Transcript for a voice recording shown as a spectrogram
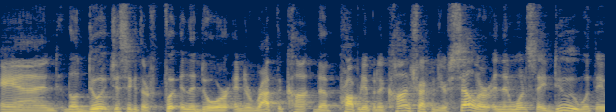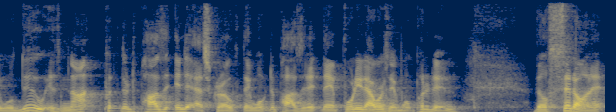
and they'll do it just to get their foot in the door and to wrap the, the property up in a contract with your seller. And then once they do, what they will do is not put their deposit into escrow. They won't deposit it. They have 48 hours, they won't put it in. They'll sit on it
